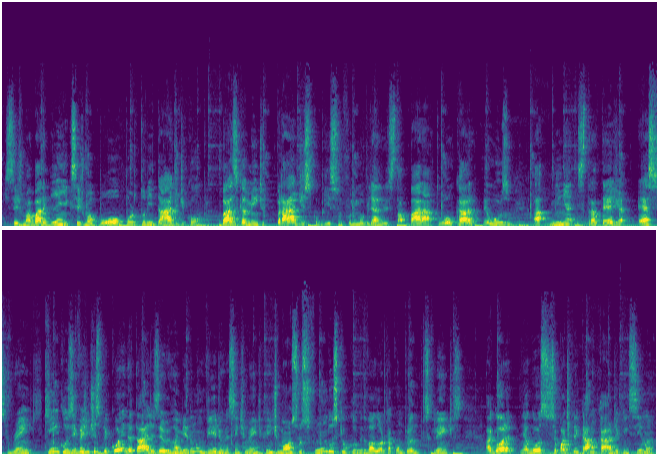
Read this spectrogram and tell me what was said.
que seja uma barganha, que seja uma boa oportunidade de compra. Basicamente, para descobrir se um fundo imobiliário está barato ou caro, eu uso a minha estratégia S-Rank, que inclusive a gente explicou em detalhes, eu e o Ramiro, num vídeo recentemente, que a gente mostra os fundos que o Clube do Valor está comprando para os clientes agora em agosto. Você pode clicar no card aqui em cima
